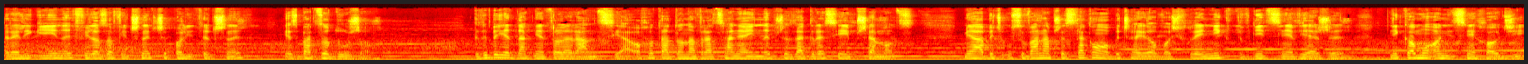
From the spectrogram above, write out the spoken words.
religijnych, filozoficznych czy politycznych, jest bardzo dużo. Gdyby jednak nietolerancja, ochota do nawracania innych przez agresję i przemoc miała być usuwana przez taką obyczajowość, w której nikt w nic nie wierzy, nikomu o nic nie chodzi,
